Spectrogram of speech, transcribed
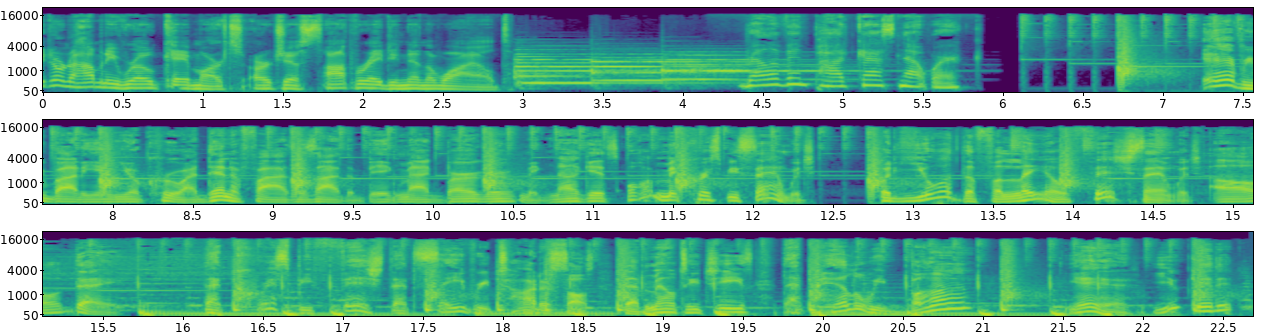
We don't know how many rogue Kmarts are just operating in the wild. Relevant Podcast Network. Everybody in your crew identifies as either Big Mac Burger, McNuggets, or McCrispy Sandwich. But you're the filet fish Sandwich all day. That crispy fish, that savory tartar sauce, that melty cheese, that pillowy bun. Yeah, you get it.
